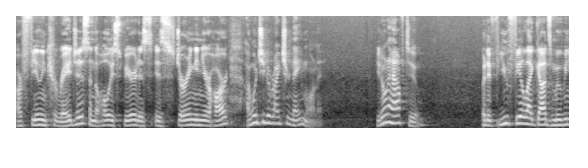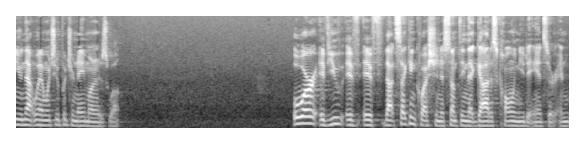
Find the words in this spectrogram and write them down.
are feeling courageous and the Holy Spirit is, is stirring in your heart, I want you to write your name on it. You don't have to. But if you feel like God's moving you in that way, I want you to put your name on it as well. Or if you if if that second question is something that God is calling you to answer, and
